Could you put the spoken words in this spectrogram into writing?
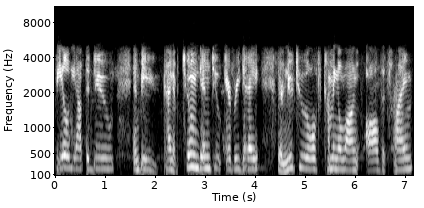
feel you have to do and be kind of tuned into every day. There are new tools coming along all the time.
